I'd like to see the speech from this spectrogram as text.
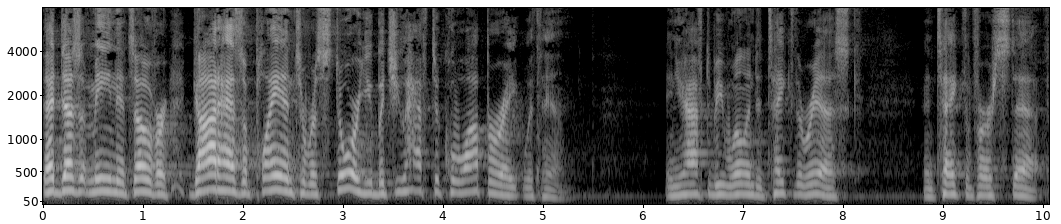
that doesn't mean it's over. God has a plan to restore you, but you have to cooperate with Him. And you have to be willing to take the risk and take the first step.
